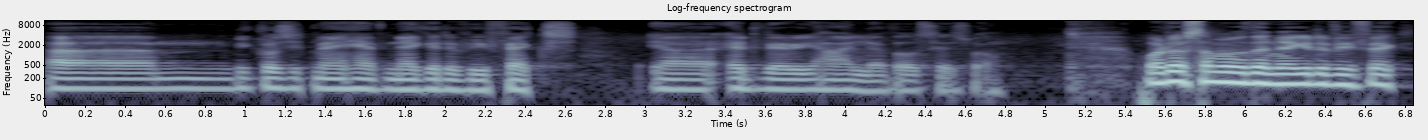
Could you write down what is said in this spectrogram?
um, because it may have negative effects uh, at very high levels as well. What are some of the negative effects?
